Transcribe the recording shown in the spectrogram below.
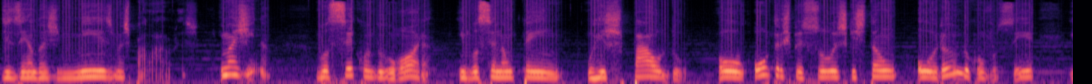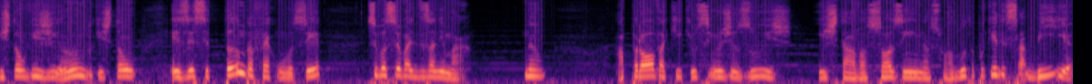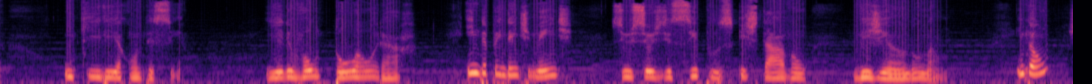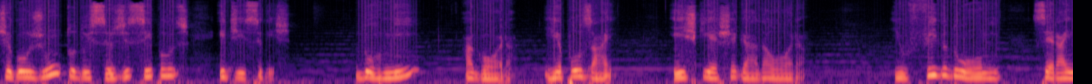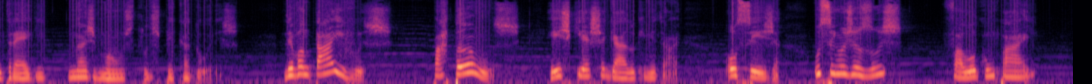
dizendo as mesmas palavras. Imagina você quando ora e você não tem o respaldo ou outras pessoas que estão orando com você, estão vigiando, que estão exercitando a fé com você, se você vai desanimar. Não. A prova aqui que o Senhor Jesus estava sozinho na sua luta porque ele sabia o que iria acontecer e ele voltou a orar, independentemente se os seus discípulos estavam vigiando ou não. Então chegou junto dos seus discípulos e disse-lhes: Dormi agora e repousai, eis que é chegada a hora, e o filho do homem será entregue nas mãos dos pecadores. Levantai-vos partamos, eis que é chegado o que me traz. Ou seja, o Senhor Jesus falou com o Pai,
